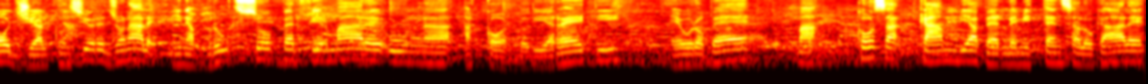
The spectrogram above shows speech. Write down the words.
oggi al Consiglio regionale in Abruzzo per firmare un accordo di reti europee, ma cosa cambia per l'emittenza locale?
